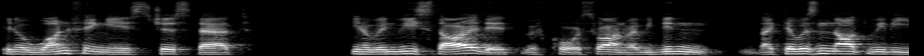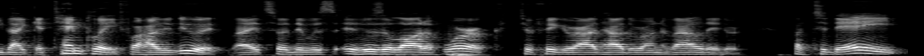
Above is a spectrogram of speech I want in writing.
you know, one thing is just that, you know, when we started with Chorus One, right, we didn't like there was not really like a template for how to do it, right? So there was it was a lot of work to figure out how to run a validator. But today,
